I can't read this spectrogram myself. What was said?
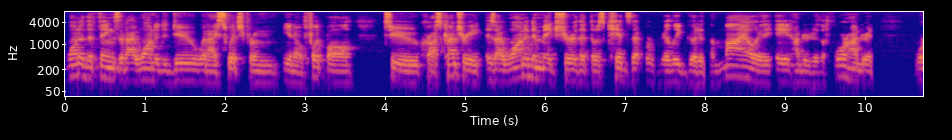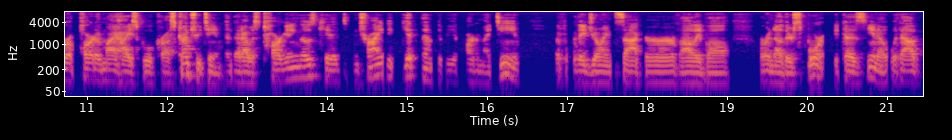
one of the things that I wanted to do when I switched from, you know, football to cross country is I wanted to make sure that those kids that were really good at the mile or the 800 or the 400 were a part of my high school cross country team and that I was targeting those kids and trying to get them to be a part of my team before they joined soccer or volleyball or another sport because you know without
